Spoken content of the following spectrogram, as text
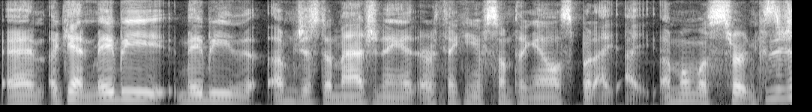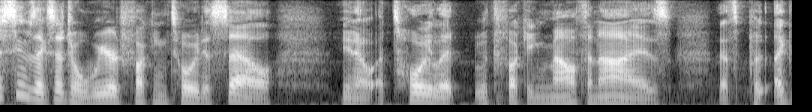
And again, maybe maybe I'm just imagining it or thinking of something else, but I, I I'm almost certain because it just seems like such a weird fucking toy to sell. You know, a toilet with fucking mouth and eyes. That's like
